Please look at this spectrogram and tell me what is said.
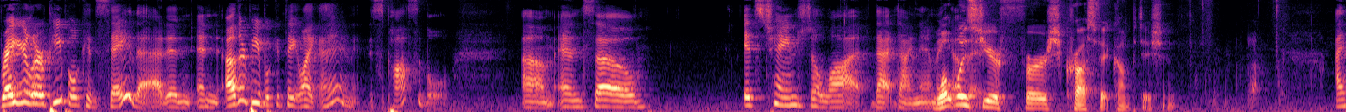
regular people could say that and and other people could think like hey it's possible um, and so it's changed a lot that dynamic what was it. your first crossfit competition? I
